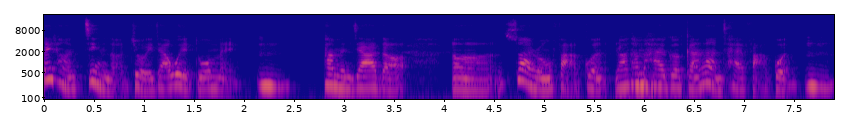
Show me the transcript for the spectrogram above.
非常近的就有一家味多美，嗯。他们家的呃蒜蓉法棍，然后他们还有个橄榄菜法棍，嗯。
